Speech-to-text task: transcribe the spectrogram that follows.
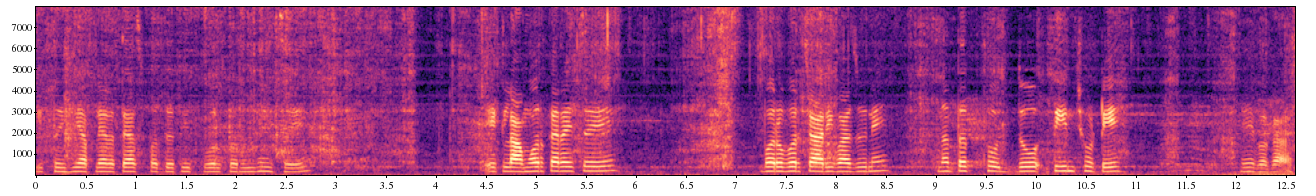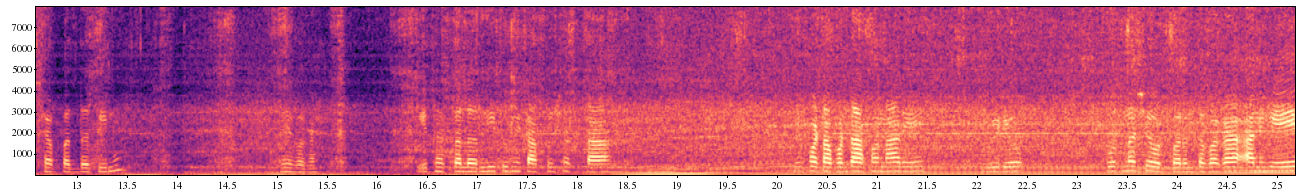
इथंही आपल्याला त्याच पद्धतीत गोल करून घ्यायचं आहे एक लांबवर करायचं आहे बरोबर चारी बाजूने. नंतर थो दो तीन छोटे. हे बघा अशा पद्धतीने. हे बघा. इथं कलरही तुम्ही टाकू शकता. मी फटाफट दाखवणार आहे. व्हिडिओ पूर्ण शेवटपर्यंत बघा. आणि हे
